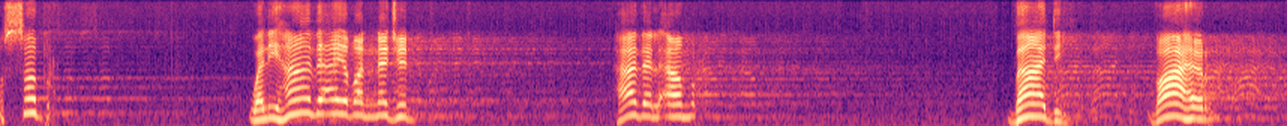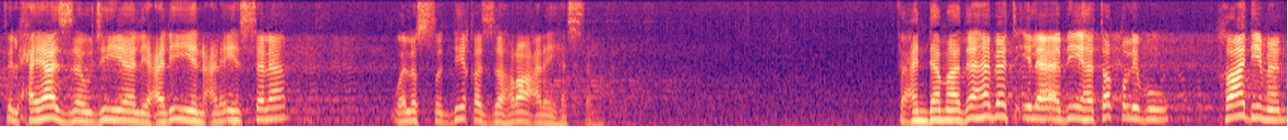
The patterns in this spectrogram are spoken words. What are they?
الصبر. ولهذا أيضا نجد هذا الأمر بادي ظاهر في الحياة الزوجية لعلي عليه السلام وللصديقه الزهراء عليها السلام. فعندما ذهبت إلى أبيها تطلب خادما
